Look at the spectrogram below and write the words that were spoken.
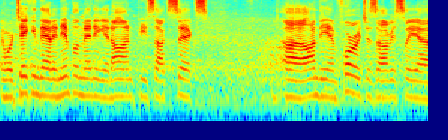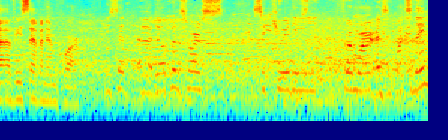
and we're taking that and implementing it on PSOC 6 uh, on the M4, which is obviously a, a V7M core. You said uh, the open source security firmware is what's the name?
